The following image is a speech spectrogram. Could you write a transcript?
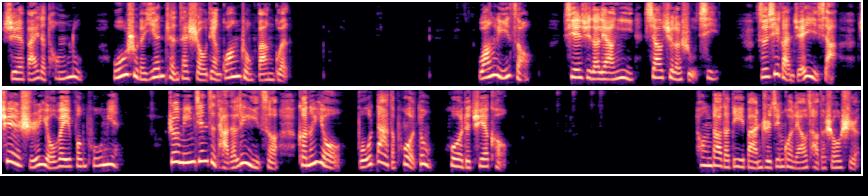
雪白的通路。无数的烟尘在手电光中翻滚，往里走，些许的凉意消去了暑气。仔细感觉一下，确实有微风扑面，证明金字塔的另一侧可能有不大的破洞或者缺口。通道的地板只经过潦草的收拾，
